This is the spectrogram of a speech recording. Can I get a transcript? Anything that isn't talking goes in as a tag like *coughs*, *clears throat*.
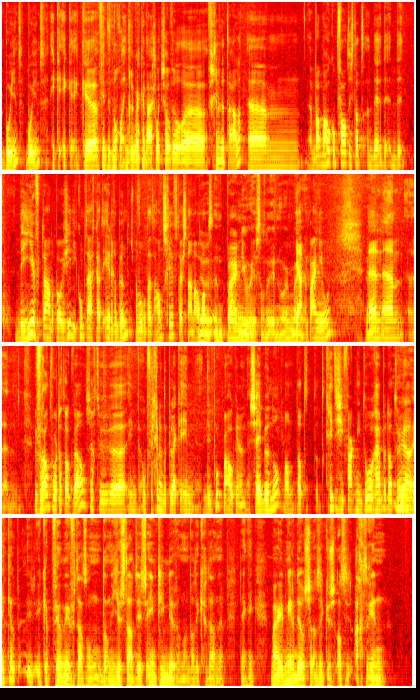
Boeiend, boeiend. Ik, ik, ik eh, vind het nog wel indrukwekkend eigenlijk, zoveel eh, verschillende talen. Ehm, wat me ook opvalt is dat de, de, de, de hier vertaalde poëzie, die komt eigenlijk uit eerdere bundels. Bijvoorbeeld uit handschrift, daar staan al wat... Een paar nieuwe is dan erin hoor. Maar, ja, een paar nieuwe. En ehm, eh, u verantwoordt dat ook wel, zegt u eh, in, op verschillende plekken in dit boek, maar ook in een essaybundel. Want dat, dat critici vaak niet doorhebben dat u... Nou ja, ik heb, ik heb veel meer vertaald dan, dan hier staat. Dit is een tiende van wat ik gedaan heb, denk ik. Maar het merendeel had ik dus altijd achterin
